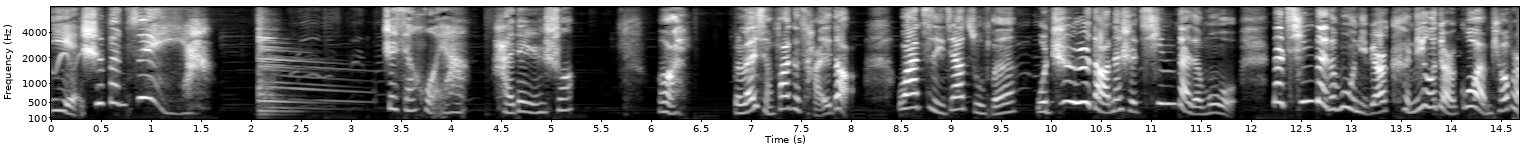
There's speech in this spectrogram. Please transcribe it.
也是犯罪呀！这小伙呀，还对人说：“哎，本来想发个财的，挖自己家祖坟。我知道那是清代的墓，那清代的墓里边肯定有点锅碗瓢盆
